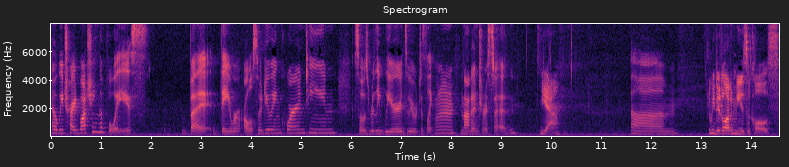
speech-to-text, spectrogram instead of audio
Oh, we tried watching The Voice, but they were also doing quarantine, so it was really weird. So we were just like, mm, not interested. Yeah. Um, We did a lot of musicals.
